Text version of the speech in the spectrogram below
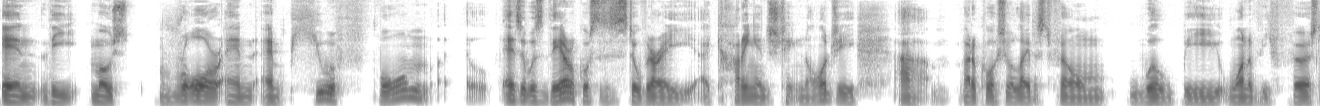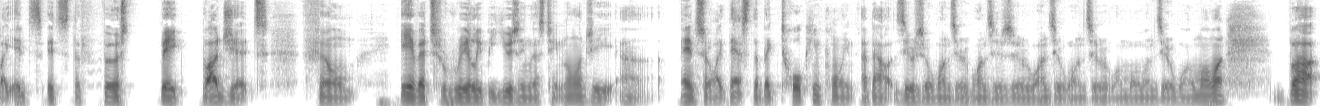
in the most raw and, and pure form as it was there. Of course, this is still very uh, cutting edge technology, um, but of course, your latest film will be one of the first. Like it's it's the first big budget film ever to really be using this technology. Uh, and so, like, that's the big talking point about 00101001010110111. But,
